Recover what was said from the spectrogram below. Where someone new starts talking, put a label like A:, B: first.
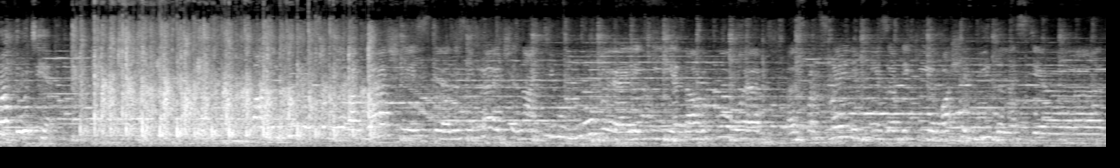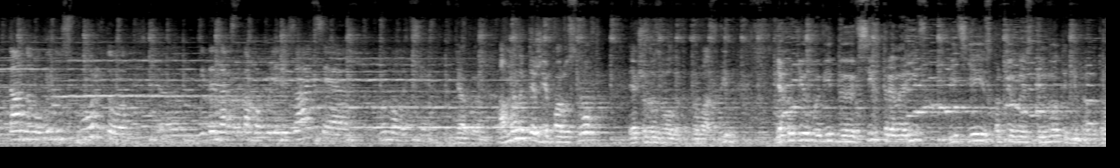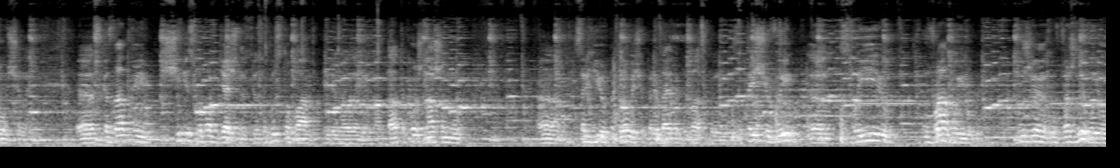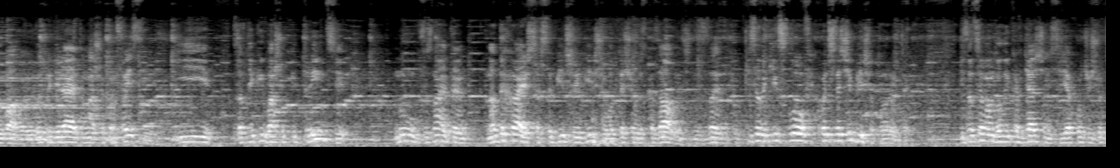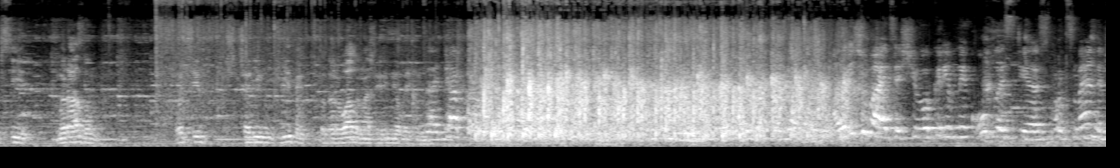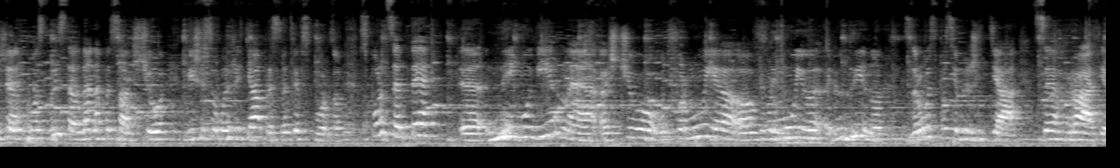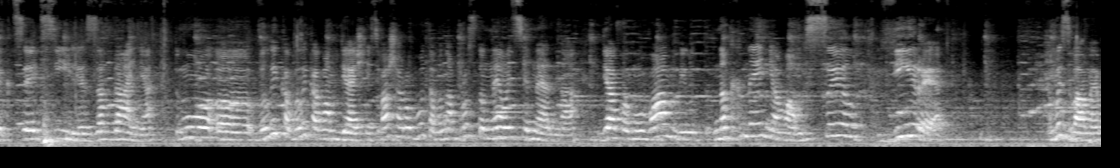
A: батуті.
B: Пане Юрію, особлива вдячність, е, незважаючи на ті умови, які є, да, виховує е, спортсменів і завдяки вашій відданості е, даному виду спорту іде зараз така популяризація. Ви молодці.
C: Дякую. А в мене теж є пару слов, якщо дозволите про вас. Від, я хотів би від е, всіх тренерів від цієї спортивної спільноти Дніпропетровщини е, сказати щирі слова вдячності, особисто вам, Ірина Олегівна, та також нашому е, Сергію Петровичу передайте, будь ласка, за те, що ви своєю увагою, дуже важливою увагою, ви приділяєте нашій професії і завдяки вашій підтримці. Ну, ви знаєте, надихаєшся все більше і більше, от те, що ви сказали. Після таких слов хочеться ще більше творити. І за це вам велика вдячність. І я хочу, щоб всі ми разом оці чарівні квіти подарували нашій рідній Олегівні.
B: Да, дякую. Але відчувається, що керівник області, спортсмени, вже пост вистав, да, написав, що більше свого життя присвятив спорту. Спорт це те неймовірне, що формує, е, формує людину, здоровий спосіб життя. Це графік, це цілі, завдання. Тому е, велика, велика вам вдячність. Ваша робота вона просто неоціненна. Дякуємо вам от натхнення вам, сил, віри. Ми з вами.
